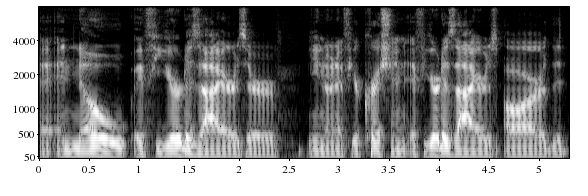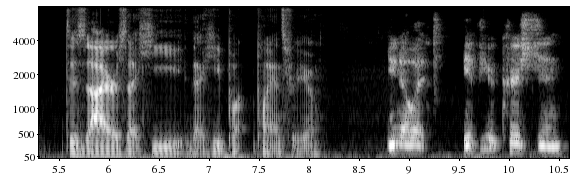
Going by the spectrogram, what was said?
and know if your desires are, you know, and if you're Christian, if your desires are the desires that he that he pl- plans for you? You know what? If you're Christian,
